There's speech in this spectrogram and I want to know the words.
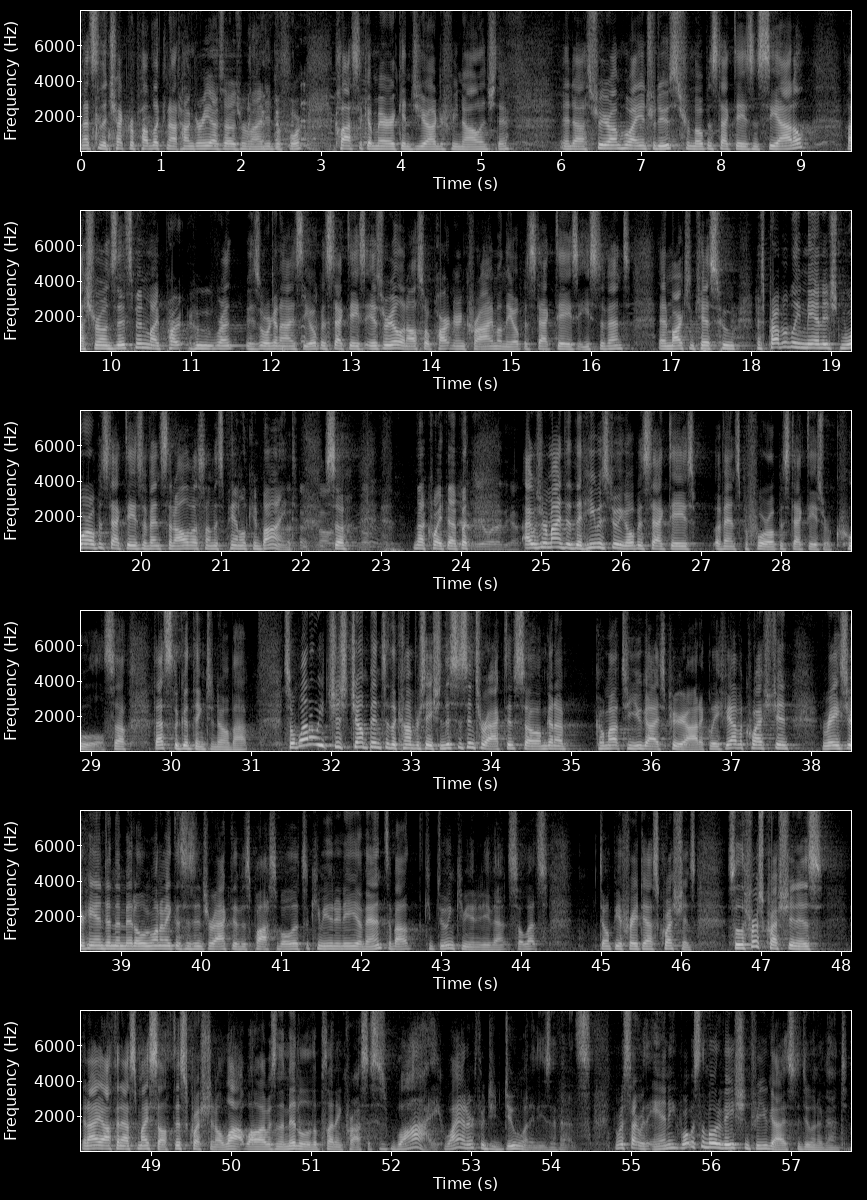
That's in the Czech Republic, not Hungary, as I was reminded before. Classic American geography knowledge there. And uh, Sriram, who I introduced from OpenStack Days in Seattle. Uh, Sharone Zitzman, my part, who run, has organized the OpenStack Days Israel and also a partner in crime on the OpenStack Days East event. And Martin Kiss, who has probably managed more OpenStack Days events than all of us on this panel combined. no, so, no. not quite that, yeah, but I was reminded that he was doing OpenStack Days events before OpenStack Days are cool. So that's the good thing to know about. So why don't we just jump into the conversation? This is interactive, so I'm going to come out to you guys periodically. If you have a question, raise your hand in the middle. We want to make this as interactive as possible. It's a community event about keep doing community events. So let's don't be afraid to ask questions. So the first question is, and I often ask myself this question a lot while I was in the middle of the planning process, is why? Why on earth would you do one of these events? I'm to start with Anni. What was the motivation for you guys to do an event?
